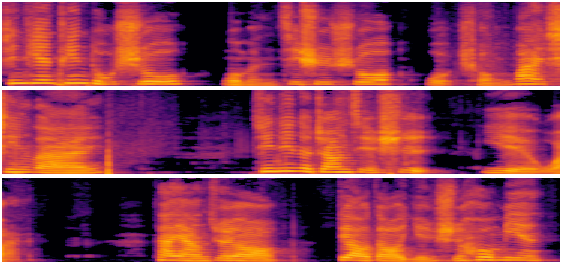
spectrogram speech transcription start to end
今天听读书，我们继续说“我从外星来”。今天的章节是夜晚，太阳就要掉到岩石后面。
